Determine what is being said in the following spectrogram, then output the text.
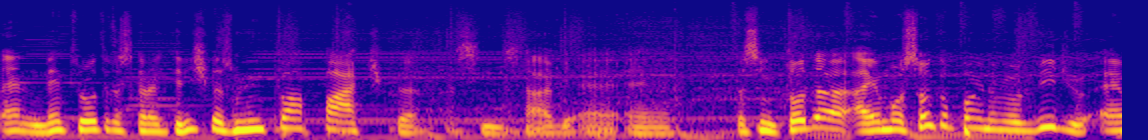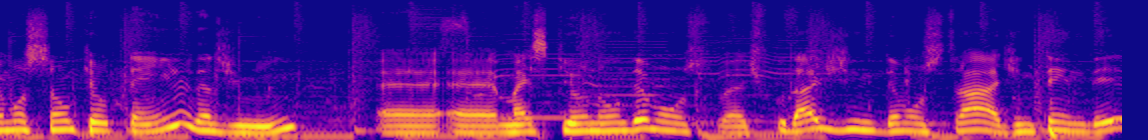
é, dentre outras características, muito apática, assim, sabe? É, é, assim, toda a emoção que eu ponho no meu vídeo é a emoção que eu tenho dentro de mim, é, é, mas que eu não demonstro. É a dificuldade de demonstrar, de entender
